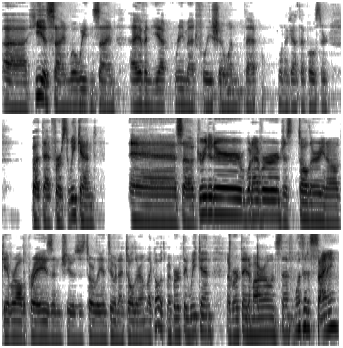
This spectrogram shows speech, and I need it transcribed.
uh, he is signed, Wil Wheaton signed. I haven't yet re-met Felicia when that when I got that poster, but that first weekend, and so greeted her, whatever, just told her, you know, gave her all the praise, and she was just totally into it. And I told her, I'm like, oh, it's my birthday weekend, my birthday tomorrow, and stuff. Was it a signing,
